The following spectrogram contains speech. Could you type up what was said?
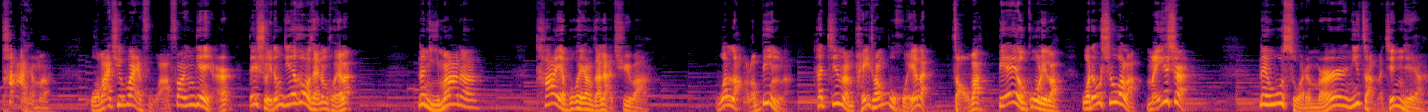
怕什么？我爸去外府啊，放映电影得水灯节后才能回来。那你妈呢？她也不会让咱俩去吧？我姥姥病了，他今晚陪床不回来。走吧，别有顾虑了。我都说了，没事儿。那屋锁着门，你怎么进去呀？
